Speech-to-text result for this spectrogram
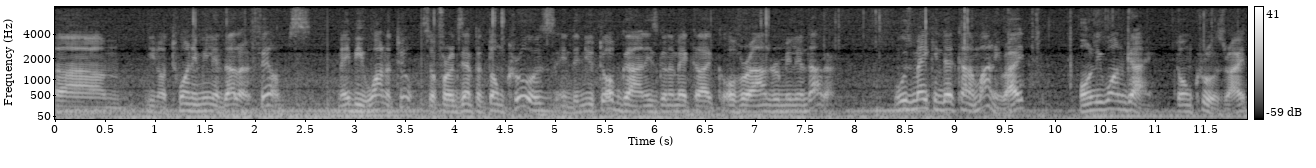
um, you know 20 million dollar films? Maybe one or two. So, for example, Tom Cruise in the new Top Gun is going to make like over a hundred million dollar. Who's making that kind of money, right? Only one guy, Tom Cruise, right?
